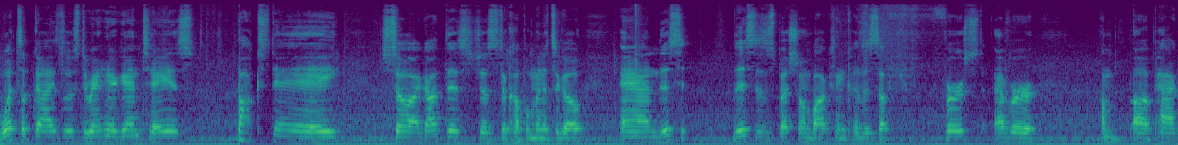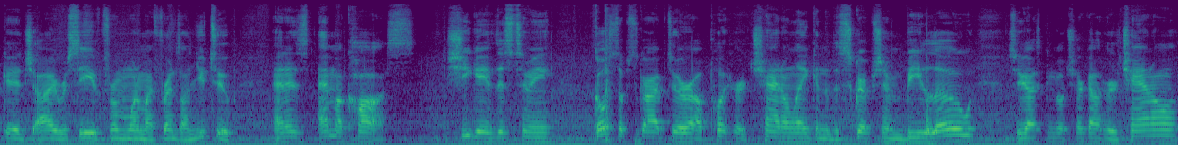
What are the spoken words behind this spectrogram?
What's up guys, Luis Duran here again. Today is box day. So I got this just a couple minutes ago and this this is a special unboxing because it's the first ever um, uh, package I received from one of my friends on YouTube and it's Emma Koss. She gave this to me. Go subscribe to her. I'll put her channel link in the description below so you guys can go check out her channel.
